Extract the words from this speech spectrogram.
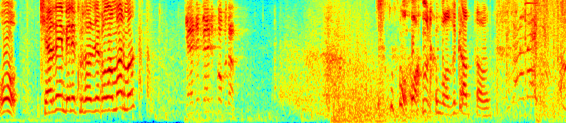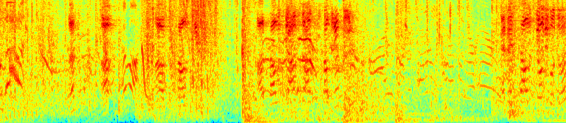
Oo içerideyim beni kurtaracak olan var mı? Geldim geldim komutan. O amına bozuk attı ama. Lan. Al. Al. Kaldırıyor muyum? Evet sağlıkçı olayım o zaman.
